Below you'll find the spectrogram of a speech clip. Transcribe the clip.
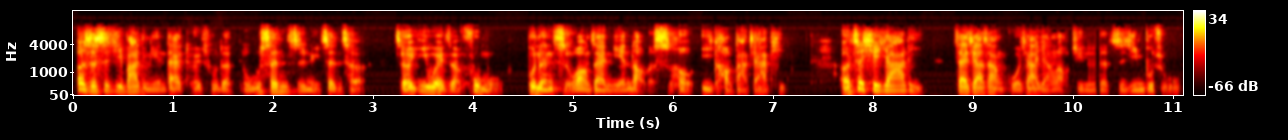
二十世纪八零年代推出的独生子女政策，则意味着父母不能指望在年老的时候依靠大家庭。而这些压力，再加上国家养老金的资金不足，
